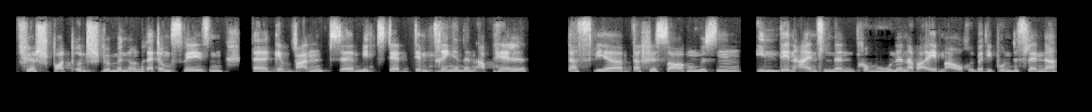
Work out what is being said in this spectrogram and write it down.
für Sport und Schwimmen und Rettungswesen äh, gewandt äh, mit der, dem dringenden Appell, dass wir dafür sorgen müssen, in den einzelnen Kommunen, aber eben auch über die Bundesländer,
